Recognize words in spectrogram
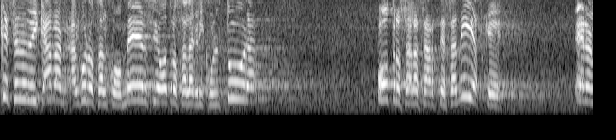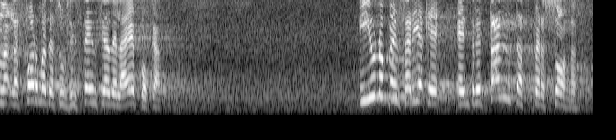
que se dedicaban algunos al comercio, otros a la agricultura, otros a las artesanías, que eran las formas de subsistencia de la época. Y uno pensaría que entre tantas personas,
